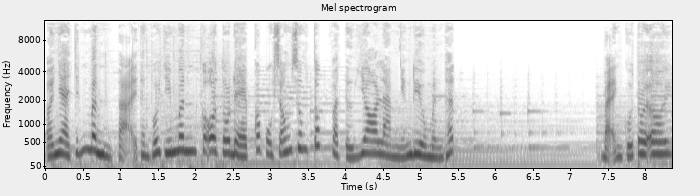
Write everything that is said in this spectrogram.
ở nhà chính mình tại thành phố Hồ Chí Minh, có ô tô đẹp, có cuộc sống sung túc và tự do làm những điều mình thích. Bạn của tôi ơi,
